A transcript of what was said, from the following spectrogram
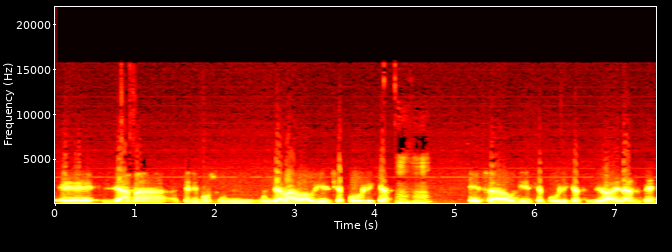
Eh, llama, tenemos un, llamado a audiencia pública. Esa audiencia pública se lleva adelante.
